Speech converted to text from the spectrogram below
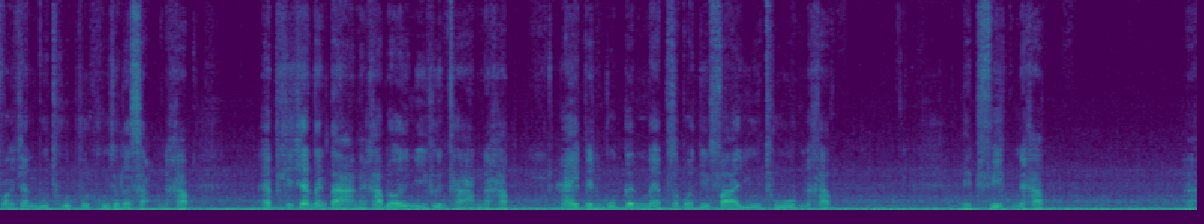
ฟังก์ชันบลูทูธพูดคุยโทรศัพท์นะครับแอปพลิเคชันต่างๆนะครับเราจะมีพื้นฐานนะครับ ให้เป็น Google Map Spotify YouTube นะครับ Netflix นะครับอ่า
